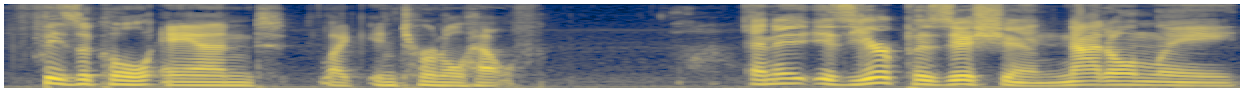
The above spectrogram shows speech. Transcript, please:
physical and like internal health. And it is your position not only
